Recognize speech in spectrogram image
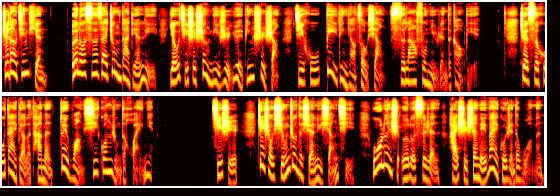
直到今天，俄罗斯在重大典礼，尤其是胜利日阅兵式上，几乎必定要奏响斯拉夫女人的告别。这似乎代表了他们对往昔光荣的怀念。其实，这首雄壮的旋律响起，无论是俄罗斯人，还是身为外国人的我们，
